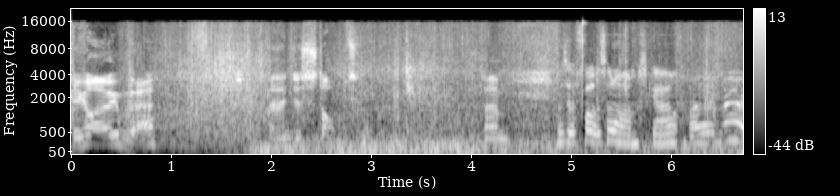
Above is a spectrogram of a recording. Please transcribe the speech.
He got over there and then just stopped. Um, Was it a false alarm, Scout? I don't know.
